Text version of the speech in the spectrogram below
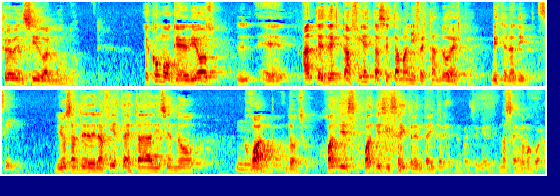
yo he vencido al mundo. Es como que Dios, eh, antes de esta fiesta se está manifestando esto, ¿viste Nati? Sí. Dios antes de la fiesta está diciendo Juan, entonces, Juan, 10 Juan 16, 33, me parece que, no sé, no me acuerdo.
